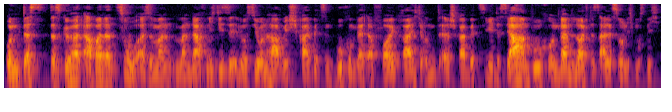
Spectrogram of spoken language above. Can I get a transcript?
und das, das gehört aber dazu. Also man, man darf nicht diese Illusion haben, ich schreibe jetzt ein Buch und werde erfolgreich und äh, schreibe jetzt jedes Jahr ein Buch und dann läuft das alles so und ich muss nicht,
